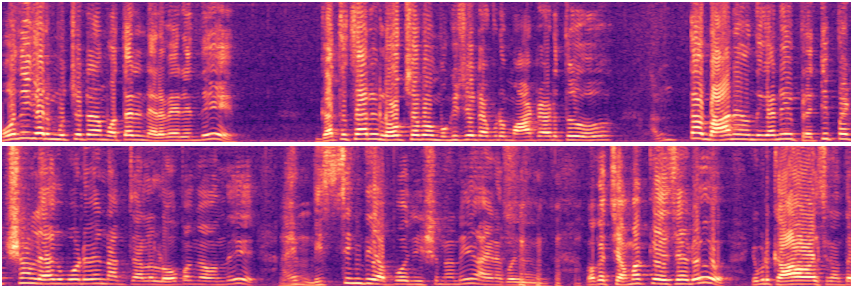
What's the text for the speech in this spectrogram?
మోదీ గారి ముచ్చట మొత్తాన్ని నెరవేరింది. గతసారి లోక్సభ ముగిసేటప్పుడు మాట్లాడుతూ అంతా బాగానే ఉంది కానీ ప్రతిపక్షం లేకపోవడమే నాకు చాలా లోపంగా ఉంది. ఐ మిస్సింగ్ ది అపోజిషన్ అని ఆయన కొంచెం ఒక చమక్ వేసాడు ఇప్పుడు కావాల్సినంత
